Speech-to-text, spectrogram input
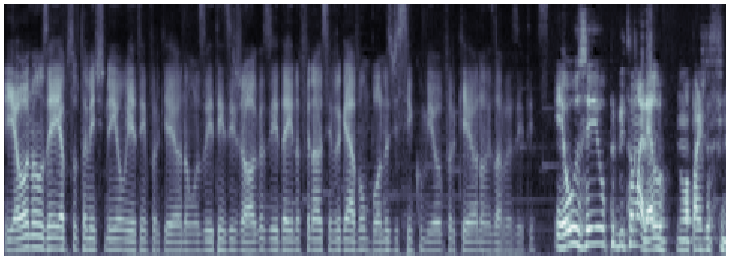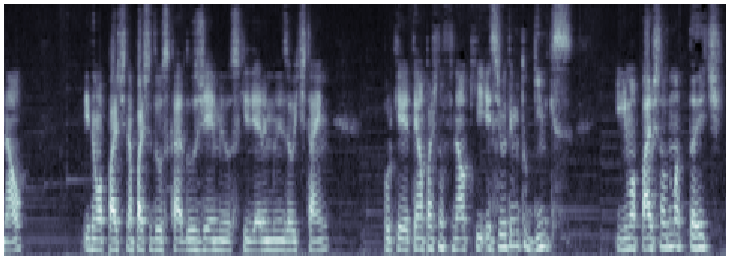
e eu não usei absolutamente nenhum item porque eu não uso itens em jogos, e daí no final eu sempre ganhava um bônus de 5 mil porque eu não usava os itens. Eu usei o pirulito amarelo numa parte do final e numa parte na parte dos, dos gêmeos que eram imunes ao Witch Time. Porque tem uma parte no final que esse jogo tem muito gimmicks. E em uma parte tava numa turret,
